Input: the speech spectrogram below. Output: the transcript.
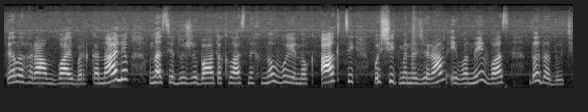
телеграм, вайбер каналів. У нас є дуже багато класних новинок, акцій. Пишіть менеджерам, і вони вас додадуть.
